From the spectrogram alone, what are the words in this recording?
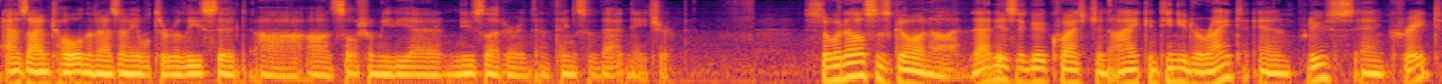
as I'm told and as I'm able to release it uh, on social media, newsletter, and, and things of that nature. So, what else is going on? That is a good question. I continue to write and produce and create.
